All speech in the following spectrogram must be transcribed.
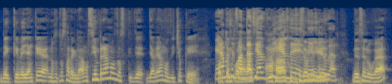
de que veían que nosotros arreglábamos? Siempre éramos los que ya, ya habíamos dicho que... Éramos el Fantasías Ajá, Miguel de, de ese lugar. De ese lugar.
